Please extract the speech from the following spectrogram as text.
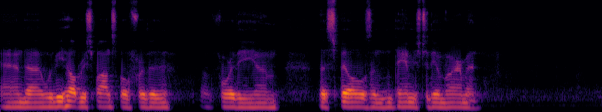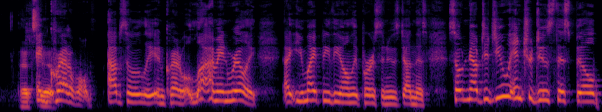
and uh, would be held responsible for the for the um, the spills and damage to the environment. That's incredible, it. absolutely incredible. I mean, really, uh, you might be the only person who's done this. So now, did you introduce this bill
